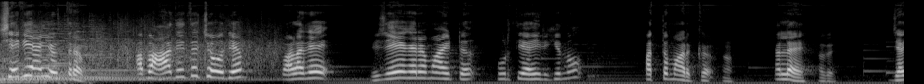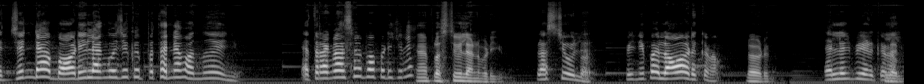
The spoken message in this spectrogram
ശരിയായ ഉത്തരം. അപ്പൊ ആദ്യത്തെ ചോദ്യം വളരെ വിജയകരമായിട്ട് പൂർത്തിയായിരിക്കുന്നു. പത്ത് മാർക്ക്. അല്ലേ? അതെ. ജഡ്ജിന്റെ ബോഡി ലാംഗ്വേജ് ഒക്കെ ഇപ്പൊ തന്നെ വന്നു കഴിഞ്ഞു. എത്രാം ക്ലാസ്സിലാണ് ഇപ്പൊ പഠിക്കണേ? ഞാൻ പ്ലസ് ടുവിലാണ് പഠിക്കുന്നത്. പ്ലസ് ടുവിൽ പിന്നെ ഇപ്പൊ ലോ എടുക്കണം. ലോ എടുക്കും. എൽ എൽ ബി എടുക്കണം.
